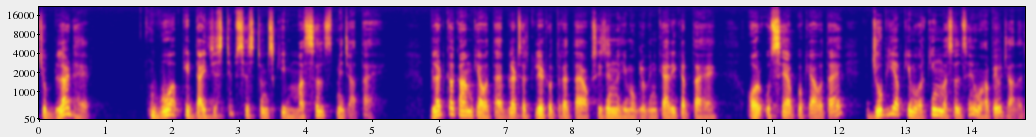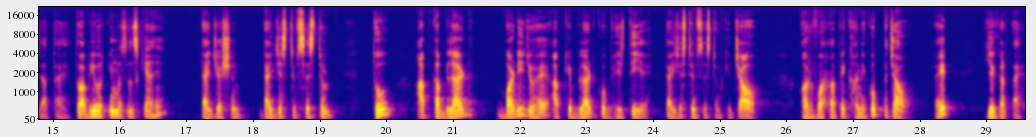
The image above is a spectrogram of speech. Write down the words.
जो ब्लड है वो आपके डाइजेस्टिव सिस्टम्स की मसल्स में जाता है। ब्लड का काम क्या होता है? ब्लड सर्कुलेट होता रहता है ऑक्सीजन हीमोग्लोबिन कैरी करता है और उससे आपको क्या होता है? जो भी आपकी वर्किंग मसल्स हैं, वहाँ पे वो ज़्यादा जाता है। तो अभी वर्किंग मसल्स क्या हैं? डाइजेशन डाइजेस्टिव सिस्टम तो आपका ब्लड बॉडी जो है, आपके ब्लड को भेजती है डाइजेस्टिव सिस्टम की, जाओ और वहाँ पे खाने को पचाओ। राइट ये करता है।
